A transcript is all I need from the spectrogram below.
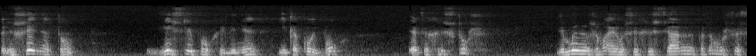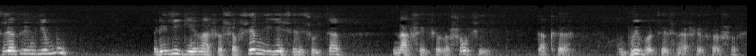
Решение о том, есть ли Бог или нет, и какой Бог, это Христос. И мы называемся христианами, потому что следуем Ему. Религия наша совсем не есть результат нашей философии, как э, вывод из нашей философии.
